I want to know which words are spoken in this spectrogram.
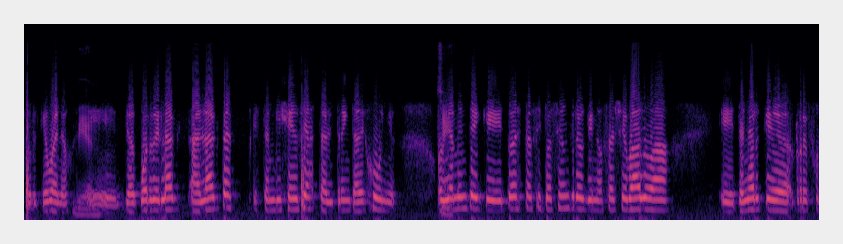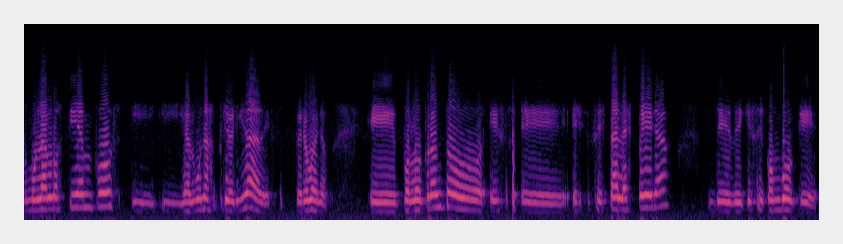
porque bueno, eh, de acuerdo al acta, está en vigencia hasta el 30 de junio. Obviamente que toda esta situación creo que nos ha llevado a eh, tener que reformular los tiempos y, algunas prioridades. Pero bueno, eh, por lo pronto es, eh, se está a la espera de, que se convoque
